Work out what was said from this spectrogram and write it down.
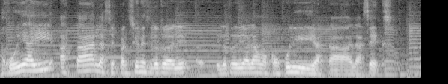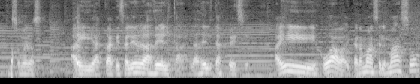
Jugué ahí hasta las expansiones, el otro, el otro día hablábamos con Juli, hasta las X, más o menos. Ahí, hasta que salieron las Delta, las Delta especie. Ahí jugaba y te armabas el mazo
